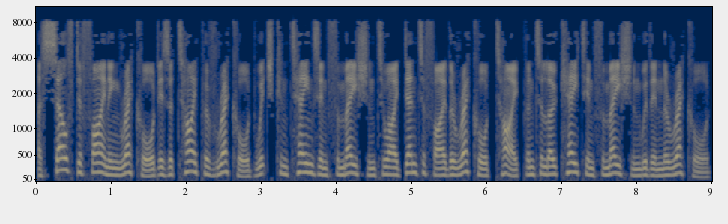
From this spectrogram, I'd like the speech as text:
A self-defining record is a type of record which contains information to identify the record type and to locate information within the record.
